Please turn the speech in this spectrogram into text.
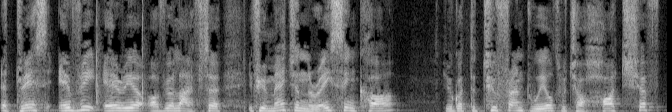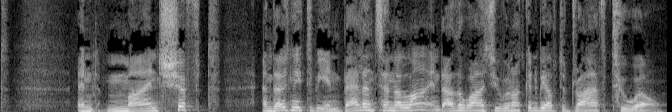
address every area of your life. So if you imagine the racing car, you've got the two front wheels, which are heart shift and mind shift. And those need to be in balance and aligned. Otherwise, you're not going to be able to drive too well.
